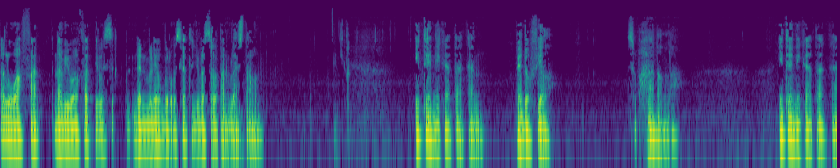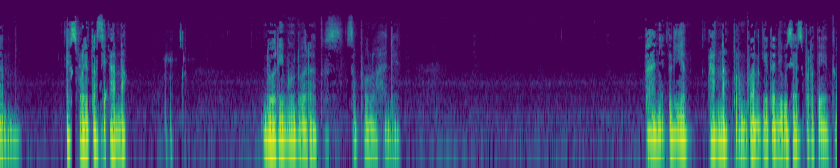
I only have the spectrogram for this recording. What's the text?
lalu wafat, Nabi wafat dan beliau berusia 17-18 tahun. Itu yang dikatakan pedofil. Subhanallah. Itu yang dikatakan eksploitasi anak. 2210 hadis. Tanya, lihat anak perempuan kita di usia seperti itu.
